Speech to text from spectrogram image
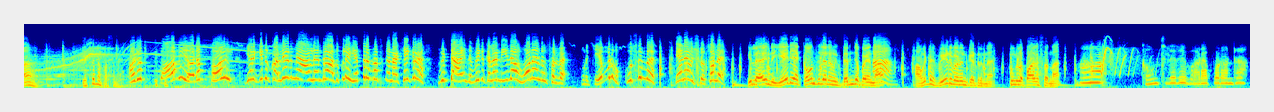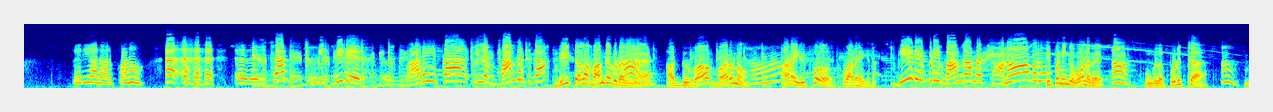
எத்தனை பசங்க? அட பாவி அட பாவி. எனக்கு இன்னும் கல்யாணமே ஆகலன்ற அதுக்குள்ள எத்தனை பசங்க நான் கேக்குறேன்? விட்டா இந்த வீட்டுக்கெல்லாம் நீதான் ஓனர்னு சொல்வேன் உனக்கு எவ்வளவு குசும்பு? என்ன விஷயம்? சொல்லு. இல்ல இந்த ஏரியா கவுன்சிலர் எனக்கு தெரிஞ்ச பையன் தான். அவன்கிட்ட வீடு வேணும்னு கேட்டிருந்தேன். உங்களை பார்க்க சொன்னான் கவுன்சிலரே வாடா போடான்றா. பெரிய ஆளா இருப்பானோ? சார் உங்களுக்கு வீடு வாடகைக்கா இல்ல வாங்குறதுக்கா? வீட்டெல்லாம் வாங்க கூடாதுங்க அதுவா வரணும். ஆனா இப்போ வாடகைக்கு தான். வீடு எப்படி வாங்காம தானா வரும்? இப்போ நீங்க ஓனரு உங்களை பிடிச்சா.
